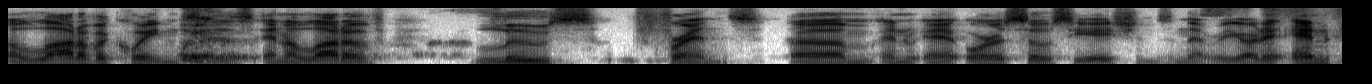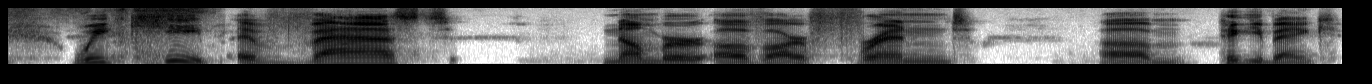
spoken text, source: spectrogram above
a lot of acquaintances, and a lot of loose friends um and, and or associations in that regard. And we keep a vast number of our friend um piggy bank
